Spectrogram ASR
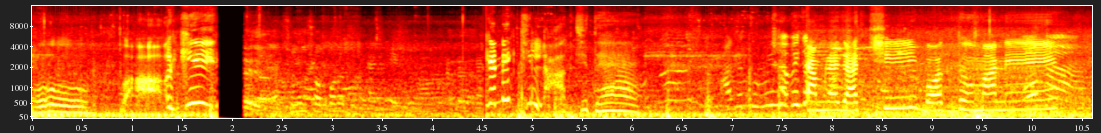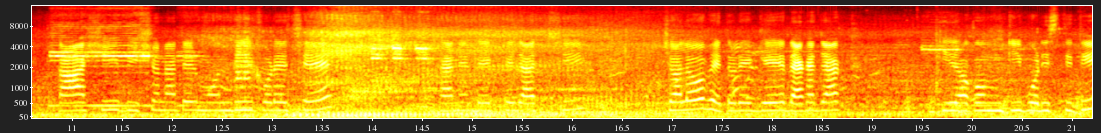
বাহ, কি? এখানে কি লাগছে দেখ। আমরা যাচ্ছি বর্ধমানে কাশী বিশ্বনাথের মন্দির করেছে এখানে দেখতে যাচ্ছি। চলো ভেতরে গিয়ে দেখা যাক কীরকম কি পরিস্থিতি।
